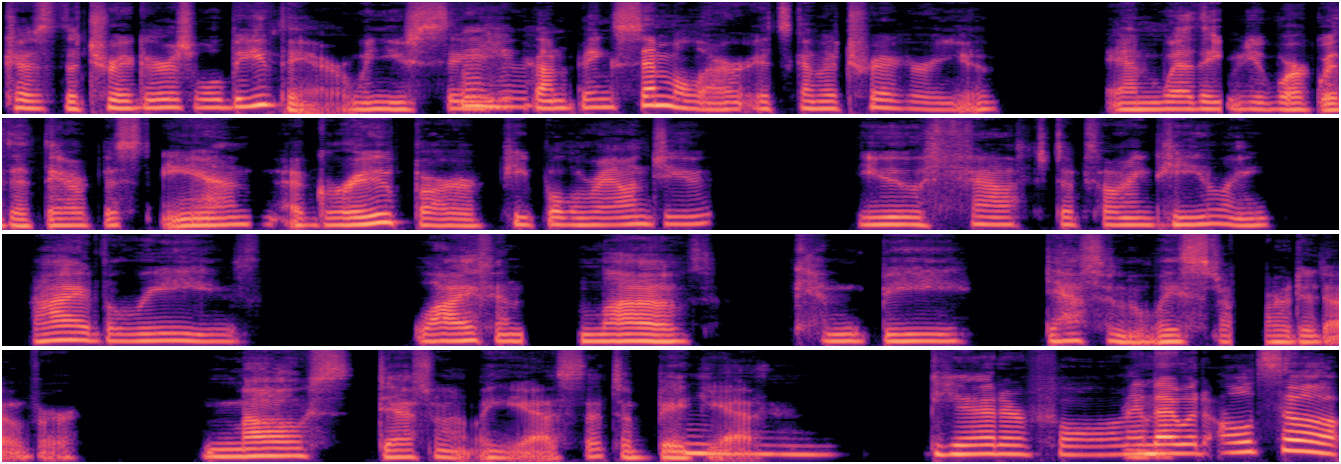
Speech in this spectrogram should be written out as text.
Because the triggers will be there. When you see mm-hmm. something similar, it's going to trigger you. And whether you work with a therapist and a group or people around you, you have to find healing. I believe life and love can be definitely started over. Most definitely, yes. That's a big yes. Mm, beautiful. And I would also,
